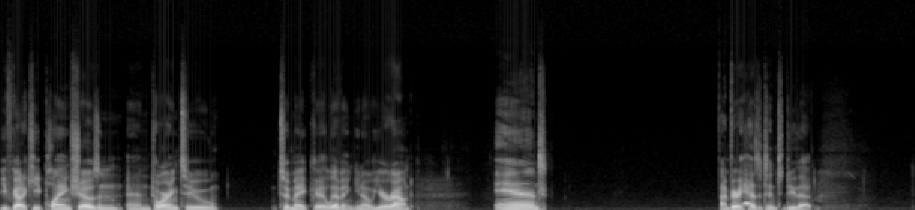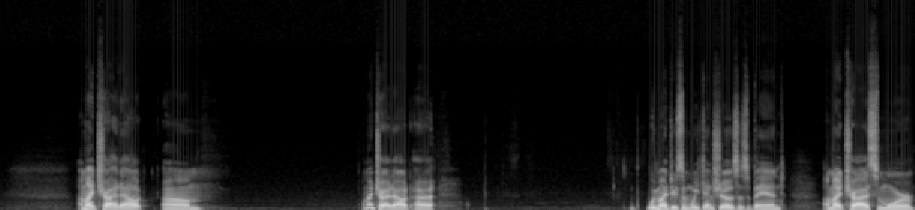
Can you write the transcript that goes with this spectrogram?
you've got to keep playing shows and, and touring to to make a living, you know, year round. And I'm very hesitant to do that. I might try it out. Um, I might try it out. Uh, we might do some weekend shows as a band. I might try some more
